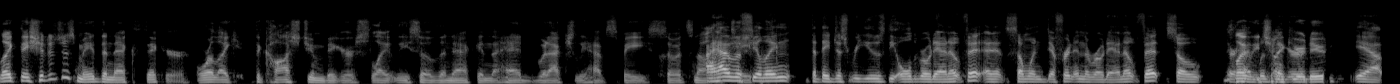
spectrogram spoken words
Like they should have just made the neck thicker, or like the costume bigger slightly, so the neck and the head would actually have space. So it's not. I like, have a feeling that they just reused the old Rodan outfit and it's someone different in the Rodan outfit, so their head was chunkier, bigger. dude. Yeah,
